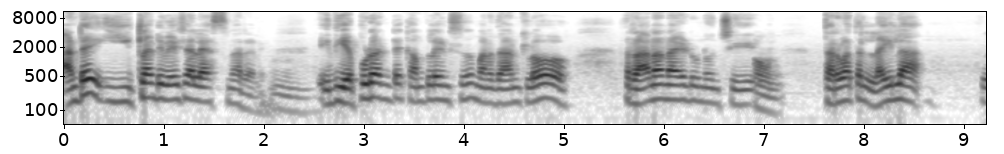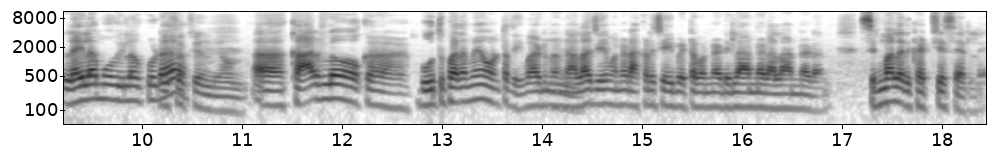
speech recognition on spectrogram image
అంటే ఈ ఇట్లాంటి వేషాలు వేస్తున్నారని. ఇది ఎప్పుడు అంటే కంప్లైంట్స్ మన దాంట్లో రానా నాయుడు నుంచి తర్వాత లైలా లైలా మూవీలో కూడా కారులో ఒక బూతు పదమే ఉంటుంది. వాడు నన్ను అలా చేయమన్నాడు అక్కడ చేయబెట్టమన్నాడు ఇలా అన్నాడు అలా అన్నాడు అని. సినిమాలో అది కట్ చేశారులే.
